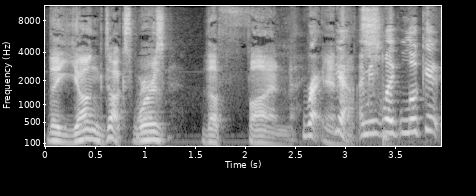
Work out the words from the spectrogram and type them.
the young Ducks? Where's the fun? right yeah it? i mean like look at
